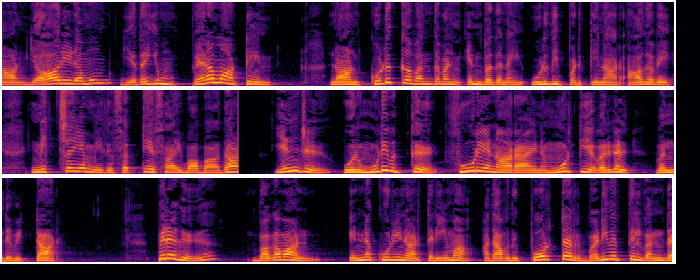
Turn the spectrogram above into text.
நான் யாரிடமும் எதையும் பெறமாட்டேன். நான் கொடுக்க வந்தவன் என்பதனை உறுதிப்படுத்தினார். ஆகவே நிச்சயம் இது சத்ய சாய்பாபா தான் என்று ஒரு முடிவுக்கு சூரிய நாராயண மூர்த்தி அவர்கள் வந்துவிட்டார். பிறகு பகவான் என்ன கூறினார் தெரியுமா? அதாவது போர்ட்டர் வடிவத்தில் வந்த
